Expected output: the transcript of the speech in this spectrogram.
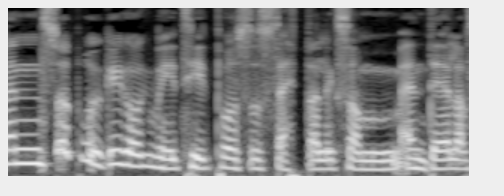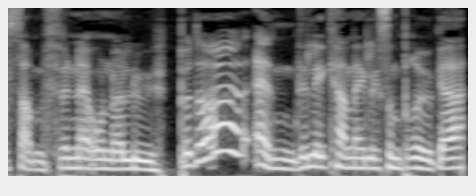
Men så bruker jeg òg mye tid på å sette liksom en del av samfunnet under lupe, da. Endelig kan jeg liksom bruke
